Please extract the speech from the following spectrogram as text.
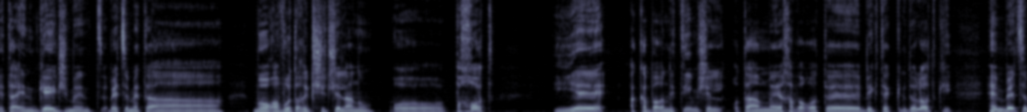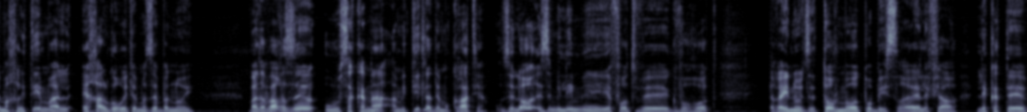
את ה engagement, בעצם את המעורבות הרגשית שלנו, או פחות, יהיה הקברניטים של אותן אה, חברות big tech גדולות, כי הם בעצם מחליטים על איך האלגוריתם הזה בנוי. והדבר הזה הוא סכנה אמיתית לדמוקרטיה. זה לא איזה מילים אה, יפות וגבוהות. ראינו את זה טוב מאוד פה בישראל, אפשר לכתב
